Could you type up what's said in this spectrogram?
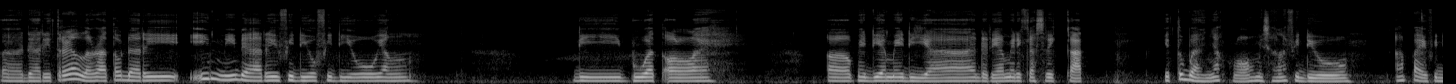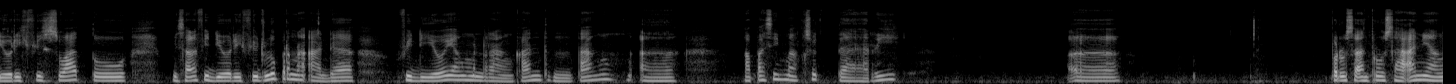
uh, dari trailer atau dari ini dari video-video yang dibuat oleh eh, media-media uh, dari Amerika Serikat. Itu banyak loh misalnya video apa ya video review sesuatu. Misalnya video review dulu pernah ada video yang menerangkan tentang uh, apa sih maksud dari perusahaan-perusahaan yang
